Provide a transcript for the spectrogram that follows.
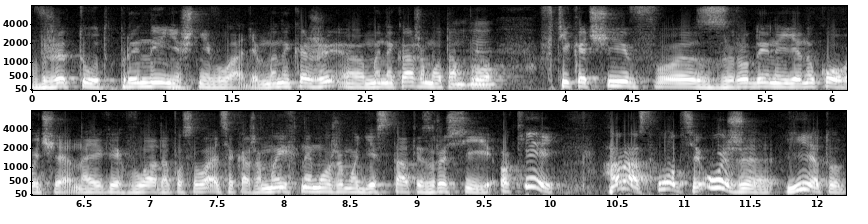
вже тут, при нинішній владі. Ми не, кажи, е, ми не кажемо там про втікачів е, з родини Януковича, на яких влада посилається, каже, ми їх не можемо дістати з Росії. Окей, гаразд, хлопці, ось же є тут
